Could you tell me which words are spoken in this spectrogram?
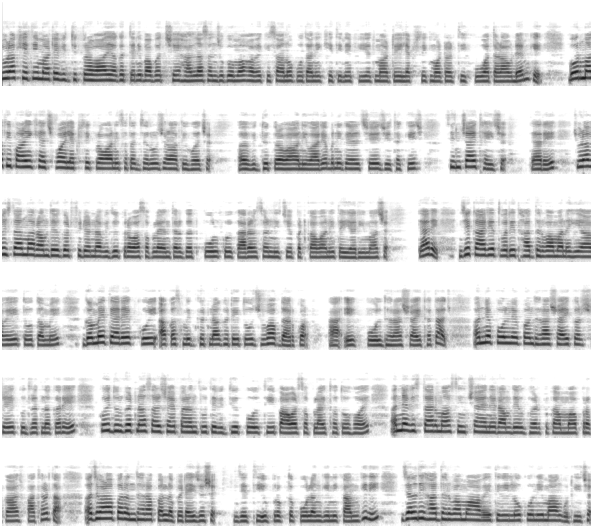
ચૂડા ખેતી માટે વિદ્યુત પ્રવાહ એ અગત્યની બાબત છે. હાલના સંજોગોમાં હવે કિસાનો પોતાની ખેતીને પિયત માટે ઇલેક્ટ્રિક મોટરથી કૂવા, તળાવ, ડેમ કે બોરમાંથી પાણી ખેંચવા ઇલેક્ટ્રિક પ્રવાહની સતત જરૂર જણાતી હોય છે. હવે વિદ્યુત પ્રવાહ અનિવાર્ય બની ગયેલ છે, જે થકી જ સિંચાઈ થઈ છે. ત્યારે ચૂડા વિસ્તારમાં રામદેવગઢ ફીડરના વિદ્યુત પ્રવાહ સપ્લાય અંતર્ગત પોલ કોઈ કારણસર નીચે પટકાવવાની તૈયારીમાં છે. ત્યારે જે કાર્ય ત્વરિત હાથ ધરવામાં નહીં આવે તો તમે ગમે ત્યારે કોઈ આકસ્મિક ઘટના ઘટે તો જવાબદાર કોણ? આ એક પોલ ધરાશાયી થતાં જ અન્ય પોલને પણ ધરાશાયી કરશે. કુદરત ન કરે કોઈ દુર્ઘટના સર્જાય પરંતુ તે વિદ્યુત પોલથી પાવર સપ્લાય થતો હોય. અન્ય વિસ્તારમાં સિંચાઈ અને રામદેવગઢ ગામમાં પ્રકાશ પાથરતા અજવાળા પર અંધારા પર લપેટાઈ જશે. જેથી ઉપરોક્ત પોલ અંગેની કામગીરી જલ્દી હાથ ધરવામાં આવે તેવી લોકોની માંગ ઉઠી છે.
